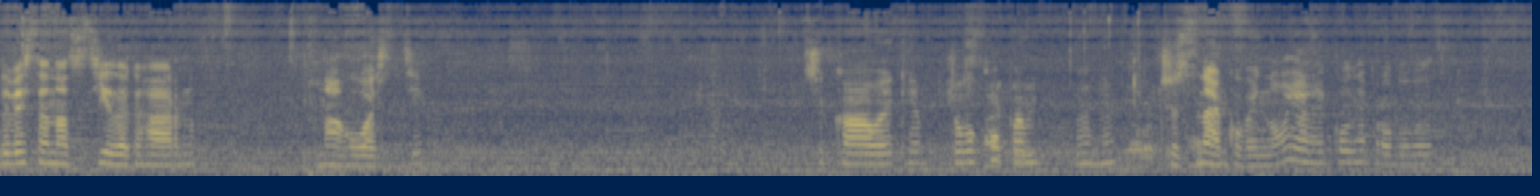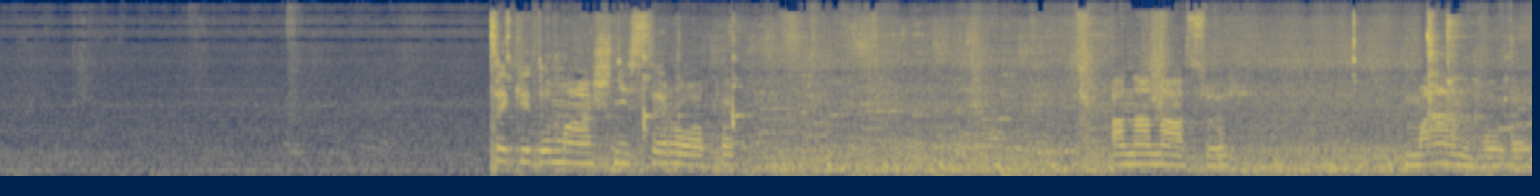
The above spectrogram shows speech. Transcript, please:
Дивись на стілик гарно. На гості. Цікаво яке. Чого купимо? Угу. Чеснековий, ну я ніколи не пробувала. Такі домашні сиропи. Ананасовий. Манговий.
